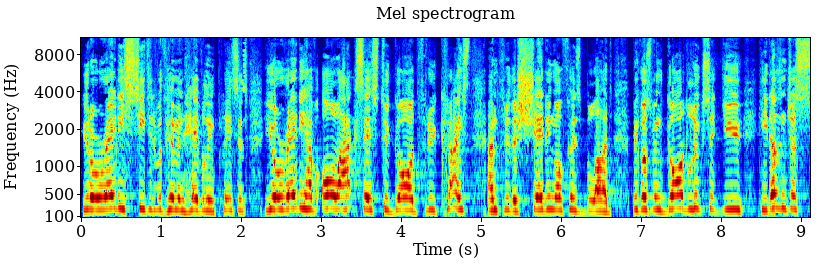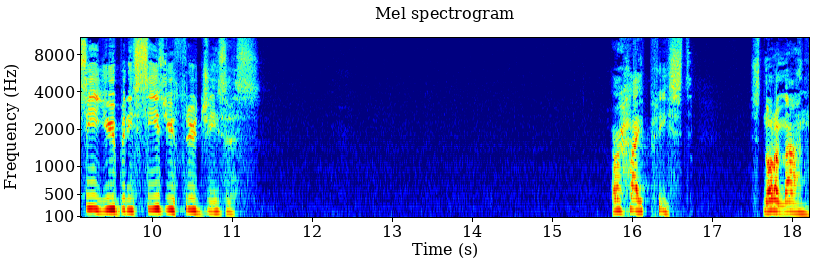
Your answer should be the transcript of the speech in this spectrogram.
You're already seated with him in heavenly places. You already have all access to God through Christ and through the shedding of his blood. Because when God looks at you, he doesn't just see you, but he sees you through Jesus. Our high priest is not a man,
